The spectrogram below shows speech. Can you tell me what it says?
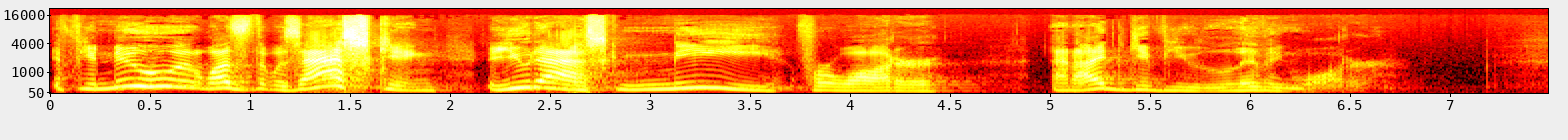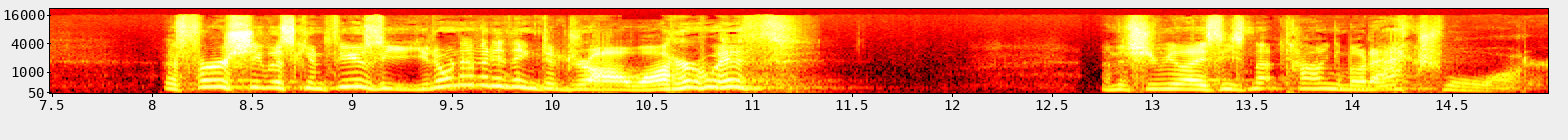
If you knew who it was that was asking, You'd ask me for water, and I'd give you living water. At first, she was confused. You don't have anything to draw water with? And then she realized he's not talking about actual water.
